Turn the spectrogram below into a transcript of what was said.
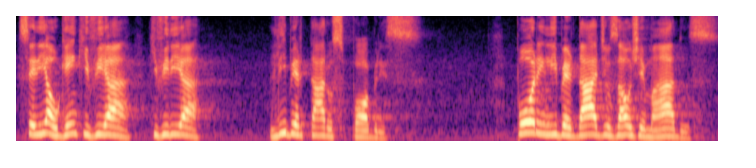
seria alguém que via que viria libertar os pobres, pôr em liberdade os algemados.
